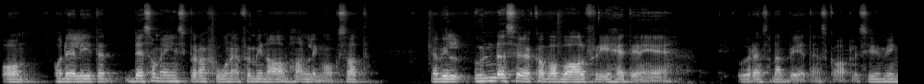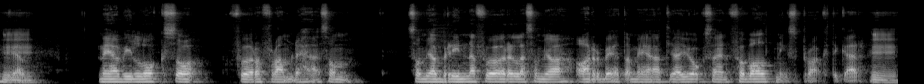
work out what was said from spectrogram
Och, och det är lite det som är inspirationen för min avhandling också, att jag vill undersöka vad valfriheten är ur en här vetenskaplig synvinkel. Mm. Men jag vill också föra fram det här som, som jag brinner för eller som jag arbetar med, att jag är ju också en förvaltningspraktiker. Mm.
